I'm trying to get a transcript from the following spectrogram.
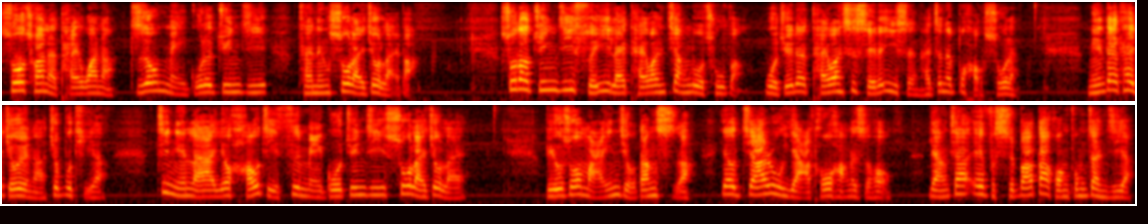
说穿了，台湾啊，只有美国的军机才能说来就来吧。说到军机随意来台湾降落出访，我觉得台湾是谁的一省，还真的不好说了。年代太久远了，就不提了。近年来啊，有好几次美国军机说来就来，比如说马英九当时啊要加入亚投行的时候，两架 F 十八大黄蜂战机啊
